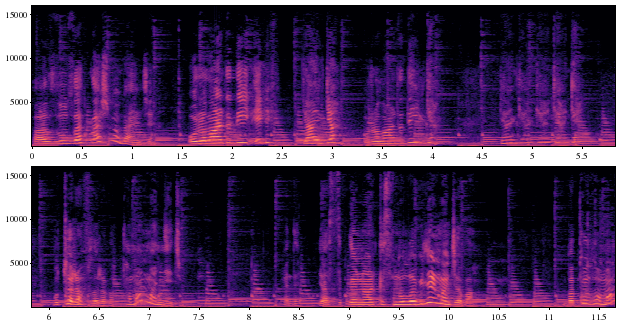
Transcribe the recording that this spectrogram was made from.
Fazla uzaklaşma bence. Oralarda değil Elif. Gel gel. Oralarda değil gel. Gel gel gel gel gel. Bu taraflara bak tamam mı anneciğim? Hadi yastıkların arkasında olabilir mi acaba? Bak o zaman.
